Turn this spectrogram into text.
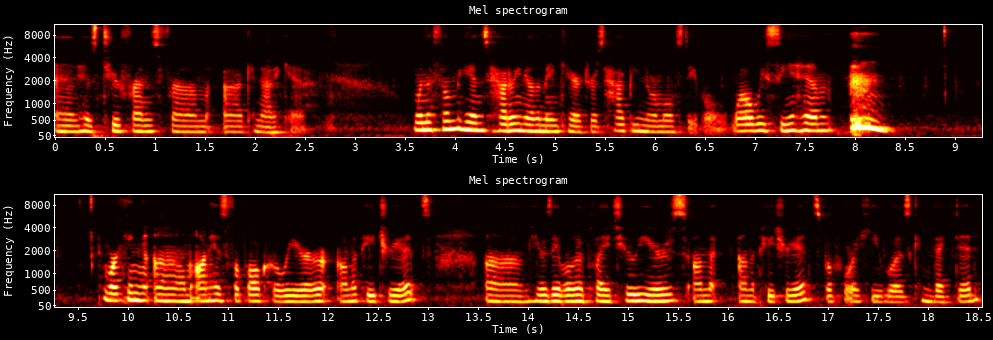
and his two friends from uh, Connecticut. When the film begins, how do we know the main character is happy, normal, stable? Well, we see him working um, on his football career on the Patriots. Um, he was able to play two years on the on the Patriots before he was convicted.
